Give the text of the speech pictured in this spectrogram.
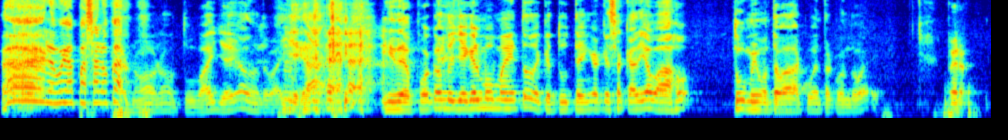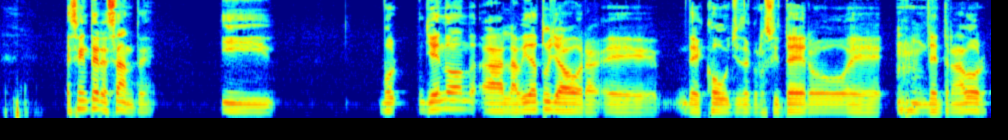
¡eh! Le voy a pasar los carros. No, no, tú vas y llegas donde vas a llegar. y, después, cuando llegue el momento de que tú tengas que sacar de abajo, tú mismo te vas a dar cuenta cuando es. Pero es interesante. Y yendo a la vida tuya ahora, eh, de coach, de crossfitero, eh, de entrenador,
